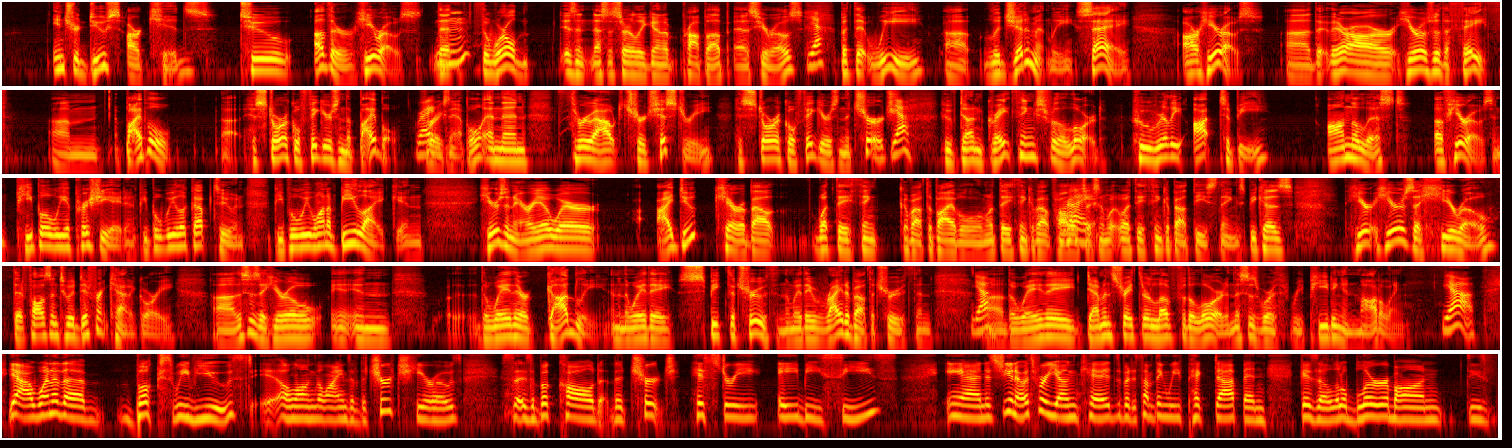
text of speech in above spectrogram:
introduce our kids to other heroes that Mm-hmm. the world isn't necessarily going to prop up as heroes, Yeah. but that we uh, legitimately say are heroes. Uh, th- there are heroes of the faith, um, Bible uh, historical figures in the Bible, for example, and then throughout church history, historical figures in the church Yeah. who've done great things for the Lord, who really ought to be on the list of heroes and people we appreciate and people we look up to and people we want to be like. And here's an area where I do care about what they think about the Bible and what they think about politics Right. and what, what they think about these things because here here's a hero that falls into a different category. Uh, this is a hero in, in the way they're godly and in the way they speak the truth and the way they write about the truth and Yeah. uh, the way they demonstrate their love for the Lord. And this is worth repeating and modeling. Yeah. Yeah. One of the books we've used along the lines of the church heroes is- is a book called The Church History ABCs. And it's, you know, it's for young kids, but it's something we've picked up and gives a little blurb on these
